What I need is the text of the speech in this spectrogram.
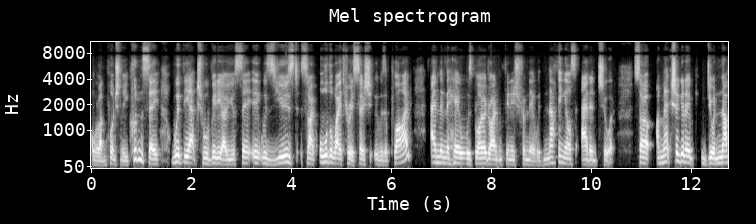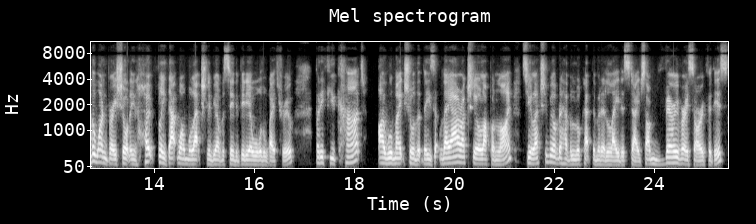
well, unfortunately, you couldn't see with the actual video. You'll see it was used so like all the way through. So it was applied, and then the hair was blow dried and finished from there with nothing else added to it. So I'm actually going to do another one very shortly, and hopefully that one will actually be able to see the video all the way through. But if you can't, I will make sure that these they are actually all up online, so you'll actually be able to have a look at them at a later stage. So I'm very very sorry for this,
